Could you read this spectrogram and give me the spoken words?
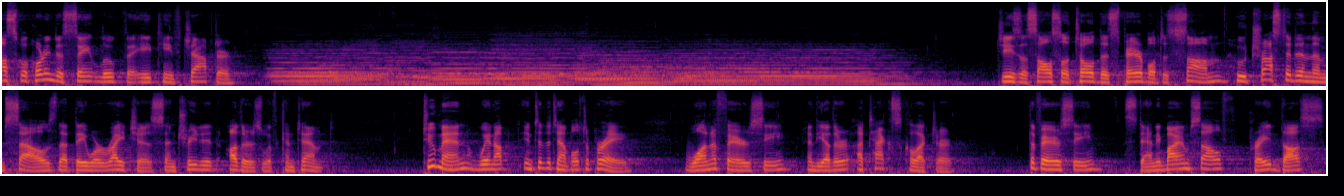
Gospel according to St. Luke, the 18th chapter. Jesus also told this parable to some who trusted in themselves that they were righteous and treated others with contempt. Two men went up into the temple to pray, one a Pharisee and the other a tax collector. The Pharisee, standing by himself, prayed thus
